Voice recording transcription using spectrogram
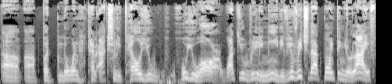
Uh, uh, but no one can actually tell you who you are, what you really need. If you've reached that point in your life,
